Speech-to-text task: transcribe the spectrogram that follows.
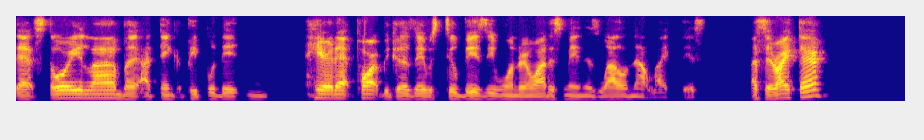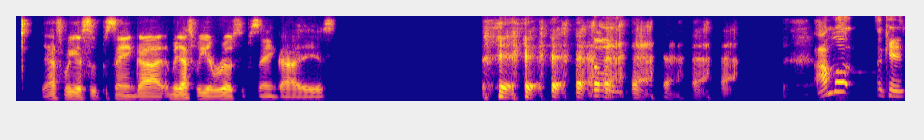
that storyline, but I think people didn't hear that part because they was too busy wondering why this man is wilding out like this. I said right there, that's where your Super Saiyan God. I mean, that's where your real Super Saiyan God is. I'm a okay.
